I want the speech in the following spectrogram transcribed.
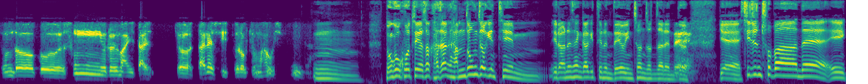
좀 더 그 승률을 많이 딸 저, 따낼 수 있도록 좀 하고 싶습니다. 음, 농구 코트에서 가장 감동적인 팀이라는 생각이 드는데요, 인천 전자랜드. 네. 예, 시즌 초반에 이,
